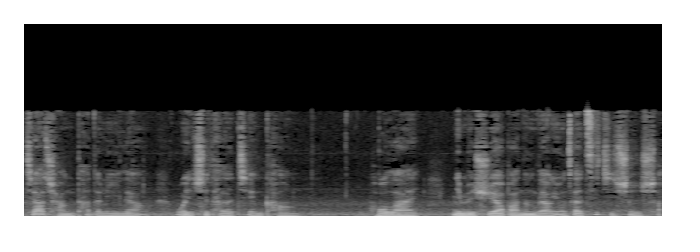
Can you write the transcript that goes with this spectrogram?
加强它的力量，维持它的健康。后来，你们需要把能量用在自己身上。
